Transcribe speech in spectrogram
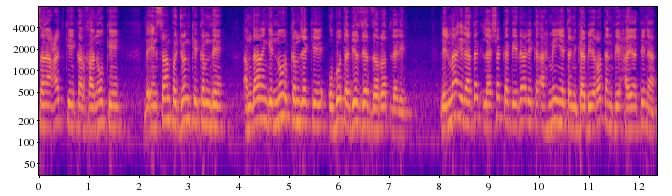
صناعت کې کارخانو کې د انسان په جون کې کم دی. امدارنګ نور کم ځکه اوبو ته ډیر زیات ضرورت لري. للماء لا شك في ذلك أهمية كبيرة في حياتنا.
